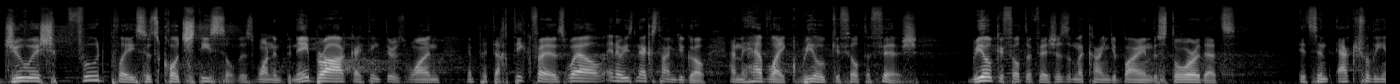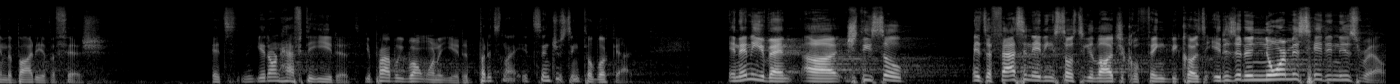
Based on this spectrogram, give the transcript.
Jewish food place. It's called Shtisel. There's one in Bnei Brak. I think there's one in Petach Tikva as well. Anyways, next time you go. And they have like real gefilte fish. Real gefilte fish isn't the kind you buy in the store that's, it's in, actually in the body of a fish. It's, you don't have to eat it. You probably won't want to eat it, but it's, not, it's interesting to look at. In any event, uh, Shtisel is a fascinating sociological thing because it is an enormous hit in Israel.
